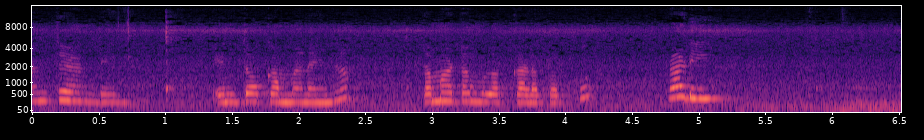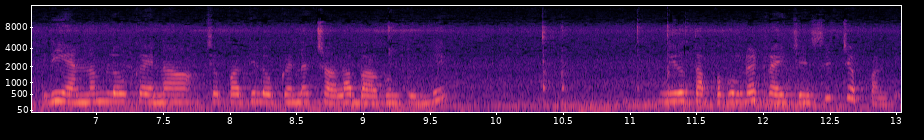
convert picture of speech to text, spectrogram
అంతే అండి. ఎంతో కమ్మనైన టమాటా ములక్కాడ పప్పు రెడీ. ఇది అన్నంలోకైనా చపాతీలోకైనా చాలా బాగుంటుంది. మీరు తప్పకుండా ట్రై చేసి చెప్పండి.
